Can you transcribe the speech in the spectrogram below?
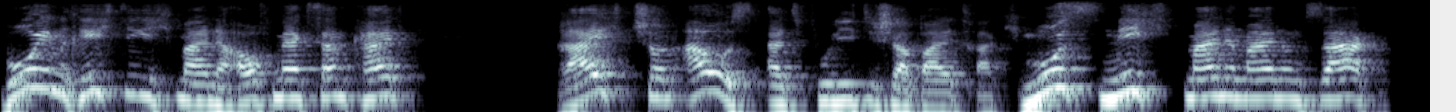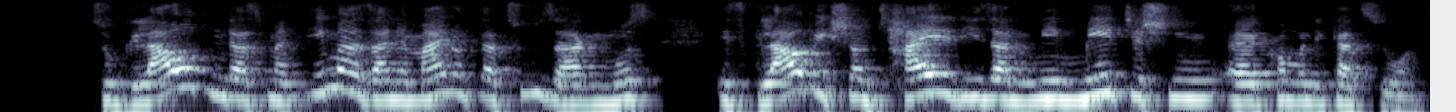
Wohin richte ich meine Aufmerksamkeit? Reicht schon aus als politischer Beitrag. Ich muss nicht meine Meinung sagen. Zu glauben, dass man immer seine Meinung dazu sagen muss, ist, glaube ich, schon Teil dieser mimetischen äh, Kommunikation.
